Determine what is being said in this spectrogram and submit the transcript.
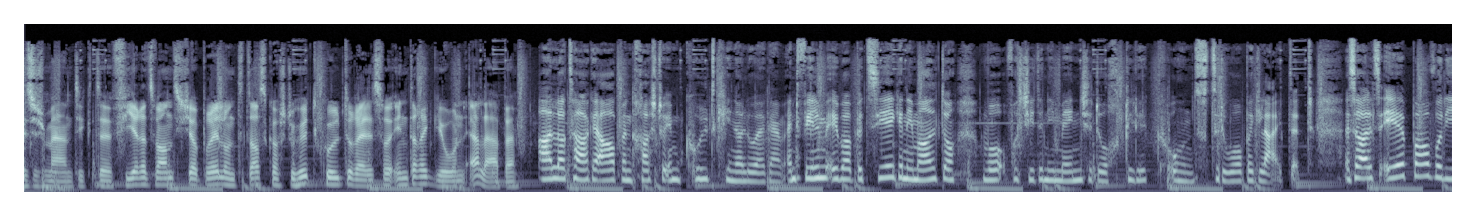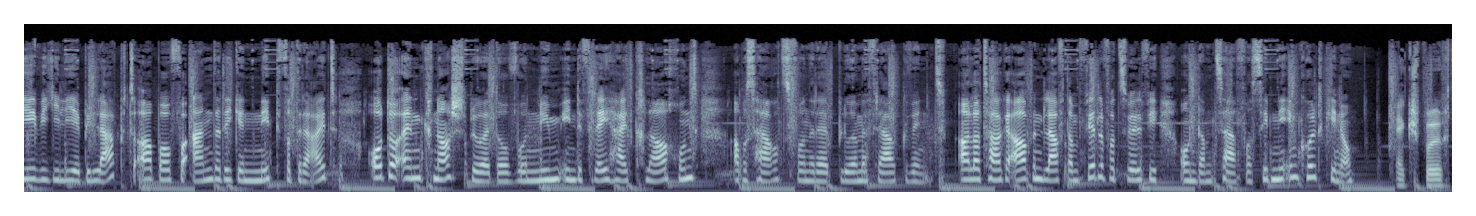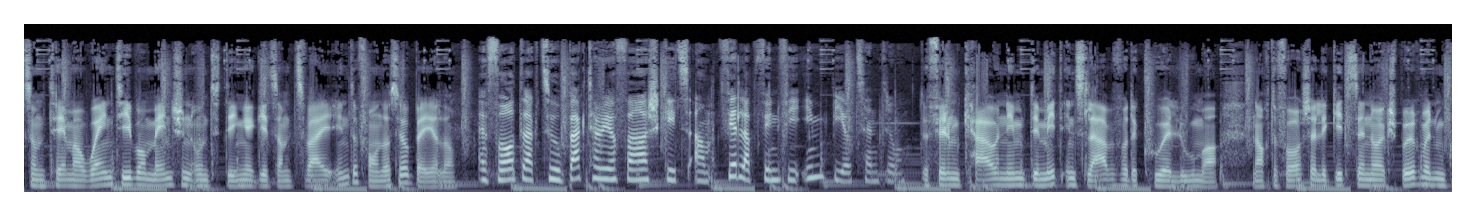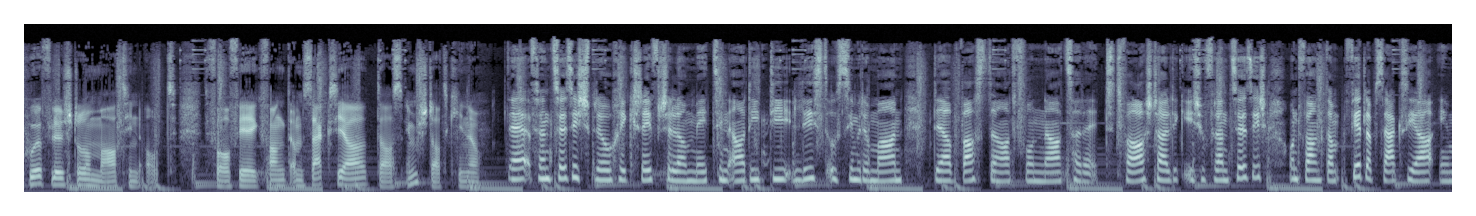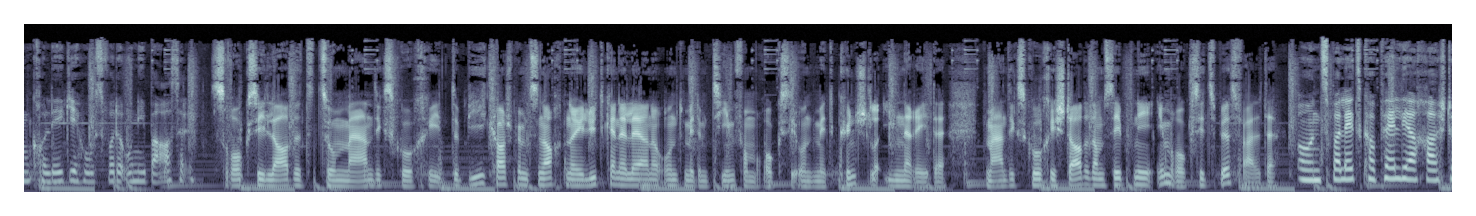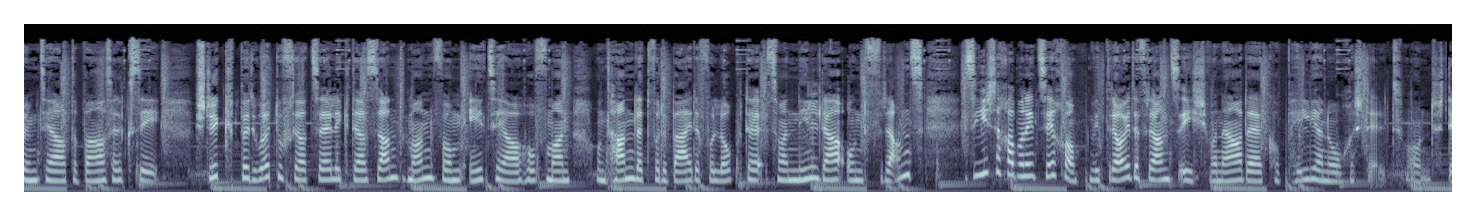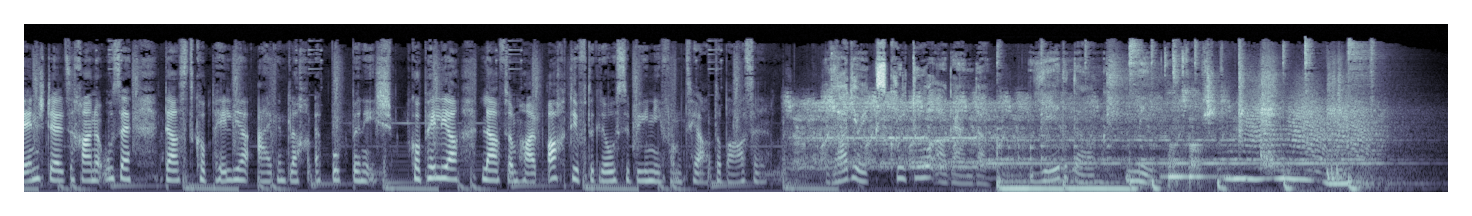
Es ist Montag, der 24. April und das kannst du heute kulturell so in der Region erleben. Aller Tage Abend kannst du im Kultkino schauen. Ein Film über Beziehungen im Alter, wo verschiedene Menschen durch Glück und Trauer begleitet. Also als Ehepaar, wo die ewige Liebe lebt, aber Veränderungen nicht vertreibt. Oder ein Knastbruder, der nicht mehr in der Freiheit klarkommt, aber das Herz von einer Blumenfrau gewinnt. Aller Tage Abend läuft am Viertel vor zwölf und am 10 vor 7 im Kultkino. Ein Gespräch zum Thema Wayne Tibor, Menschen und Dinge gibt es am 2 in der Fondation Baylor. Ein Vortrag zu Bacteriophage gibt es am Viertel ab 5 im Biozentrum. Der Film Kau nimmt dich mit ins Leben von der Kuh Luma. Nach der Vorstellung gibt es ein Gespräch mit dem Kuhflüsterer Martin Ott. Die Vorführung fängt am 6. Jahr, das im Stadtkino. Der französischsprachige Schriftsteller Metin Aditi liest aus seinem Roman Der Bastard von Nazareth. Die Veranstaltung ist auf Französisch und fängt am Viertel ab sechs Jahr im Kollegiehaus der Uni Basel. Das Roxy ladet zum Mendungsküche. Dabei kannst du beim Nacht neue Leute kennenlernen und mit dem Team vom Roxy und mit KünstlerInnen reden. Die Mendungsküche startet am 7. im Roxy zu Bürsfelden. Und das Ballett Capellia kannst du im Theater Basel sehen. Das Stück beruht auf der Erzählung Der Sandmann vom ECA Hoffmann und handelt von den beiden Verlobten Svanilda und Franz. Sie ist sich aber nicht sicher, wie treu der Franz ist, wenn er der Coppelia nachstellt. Und dann stellt sich heraus, dass die Coppelia eigentlich eine Puppe ist. Coppelia läuft um halb acht auf der grossen Bühne vom Theater Basel. Radio X Kulturagenda. Jeden Tag mehr.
